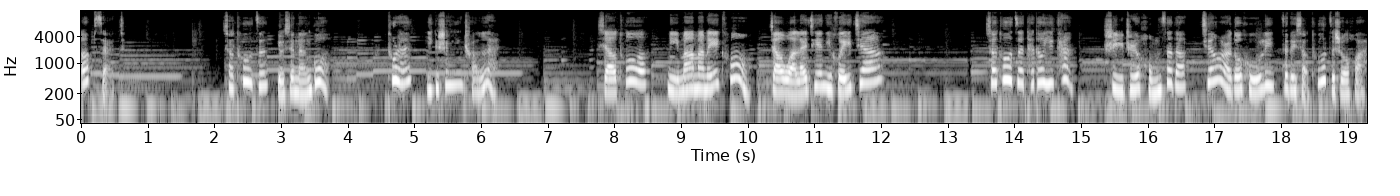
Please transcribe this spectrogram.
upset. 小兔子有些难过。突然，一个声音传来：“小兔，你妈妈没空，叫我来接你回家。”小兔子抬头一看，是一只红色的尖耳朵狐狸在对小兔子说话，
